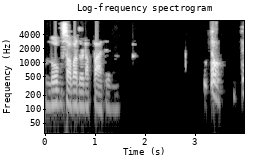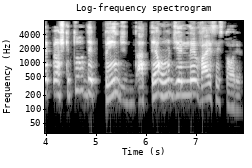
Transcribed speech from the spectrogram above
o novo salvador da pátria? Né? Então, eu acho que tudo depende até onde ele levar essa história.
